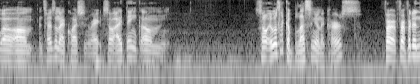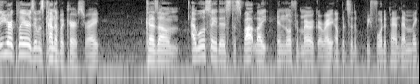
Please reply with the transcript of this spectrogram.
Well, um, in terms of that question, right? So I think, um, so it was like a blessing and a curse. For for for the New York players, it was kind of a curse, right? Because um, I will say this: the spotlight in North America, right, up until the before the pandemic,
